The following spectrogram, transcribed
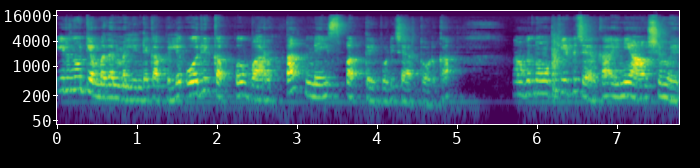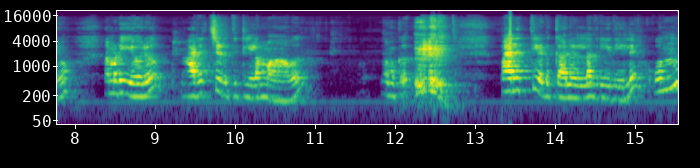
ഇരുന്നൂറ്റി അമ്പത് എം എല്ലിന്റെ കപ്പിൽ ഒരു കപ്പ് വറുത്ത നെയ്സ് പത്തിരിപ്പൊടി ചേർത്ത് കൊടുക്കാം. നമുക്ക് നോക്കിയിട്ട് ചേർക്കാം. ഇനി ആവശ്യം വരും. നമ്മുടെ ഈ ഒരു അരച്ചെടുത്തിട്ടുള്ള മാവ് നമുക്ക് പരത്തിയെടുക്കാനുള്ള രീതിയിൽ ഒന്ന്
